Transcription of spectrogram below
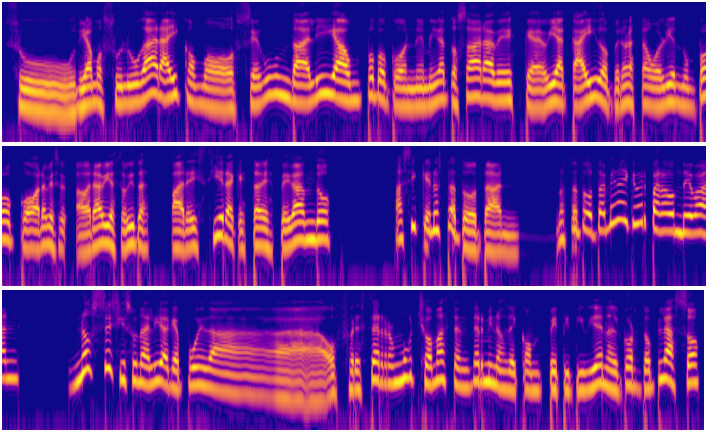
su, digamos, su lugar ahí como segunda liga, un poco con Emiratos Árabes, que había caído, pero ahora está volviendo un poco. Arabia, Arabia Saudita pareciera que está despegando. Así que no está todo tan. No está todo tan bien. Hay que ver para dónde van. No sé si es una liga que pueda ofrecer mucho más en términos de competitividad en el corto plazo.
